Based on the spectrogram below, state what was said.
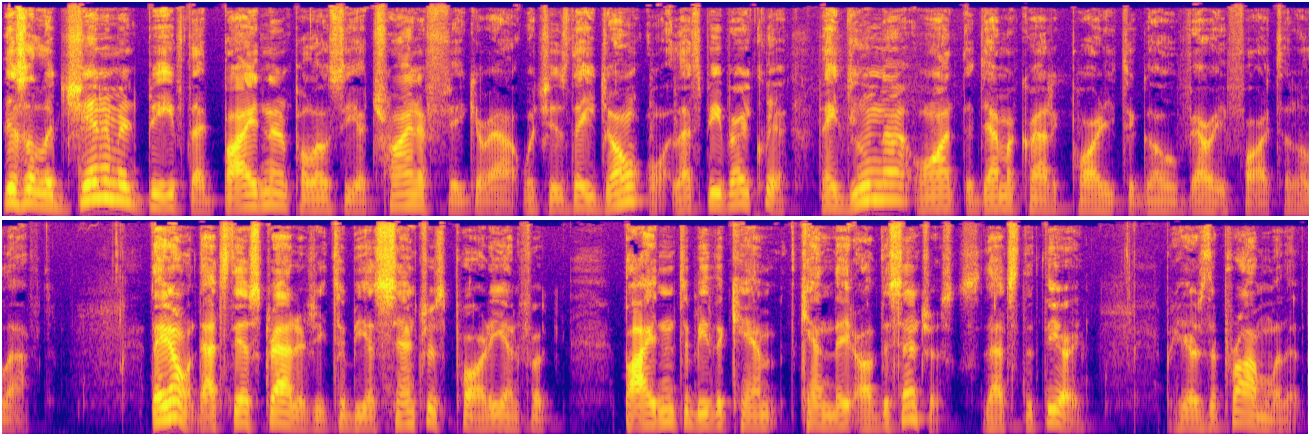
there's a legitimate beef that Biden and Pelosi are trying to figure out, which is they don't want, let's be very clear, they do not want the Democratic Party to go very far to the left. They don't. That's their strategy to be a centrist party and for Biden to be the cam- candidate of the centrists. That's the theory. But here's the problem with it.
